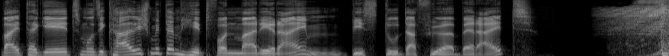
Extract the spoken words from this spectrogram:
Weiter geht's musikalisch mit dem Hit von Mari Reim. Bist du dafür bereit? Yeah.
